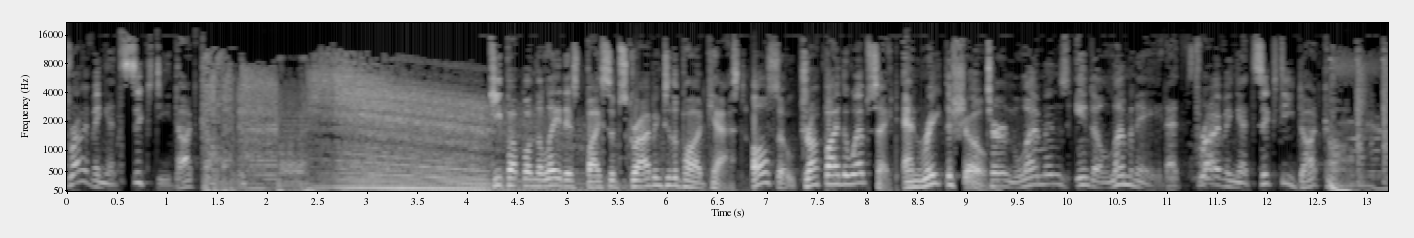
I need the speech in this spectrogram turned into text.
thrivingat60.com. Keep up on the latest by subscribing to the podcast. Also, drop by the website and rate the show. Turn lemons into lemonade at thrivingat60.com.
